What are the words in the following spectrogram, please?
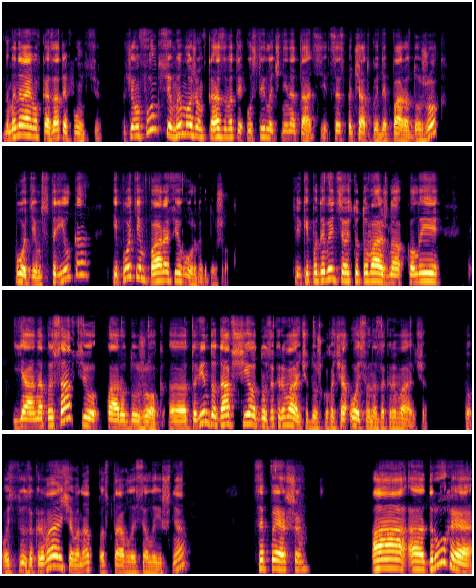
ми не маємо вказати функцію. Причому функцію ми можемо вказувати у стрілочній нотації. Це спочатку йде пара дужок, потім стрілка, і потім пара фігурних дужок. Тільки подивіться, ось тут уважно, коли я написав цю пару дужок, е, то він додав ще одну закриваючу дужку, хоча ось вона закриваюча. То ось цю закриваючу, вона поставилася лишня. Це перше. А е, друге,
